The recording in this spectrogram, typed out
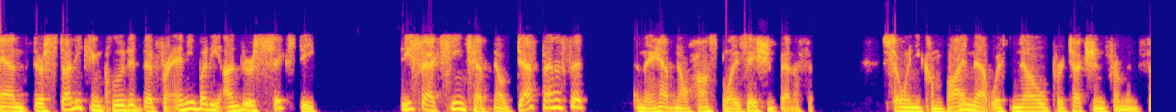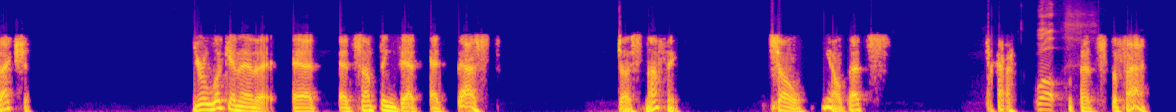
And their study concluded that for anybody under 60, these vaccines have no death benefit and they have no hospitalization benefit. So when you combine that with no protection from infection, you're looking at a, at at something that at best does nothing. So you know that's well that's the fact.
